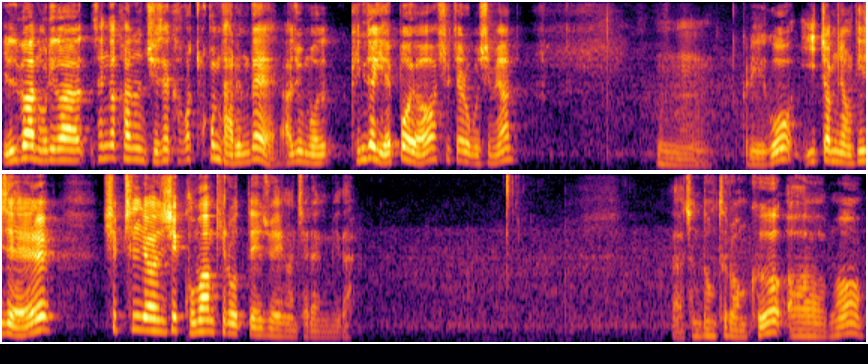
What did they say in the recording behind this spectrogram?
일반 우리가 생각하는 쥐색하고 조금 다른데 아주 뭐 굉장히 예뻐요. 실제로 보시면. 음, 그리고 2.0 디젤 17년식 9만 킬로대 주행한 차량입니다. 아, 전동 트렁크, 아, 뭐,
